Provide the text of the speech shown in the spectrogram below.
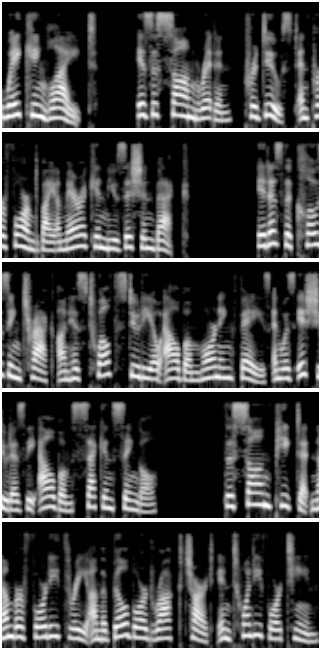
Waking Light is a song written, produced and performed by American musician Beck. It is the closing track on his 12th studio album Morning Phase and was issued as the album's second single. The song peaked at number 43 on the Billboard Rock chart in 2014.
